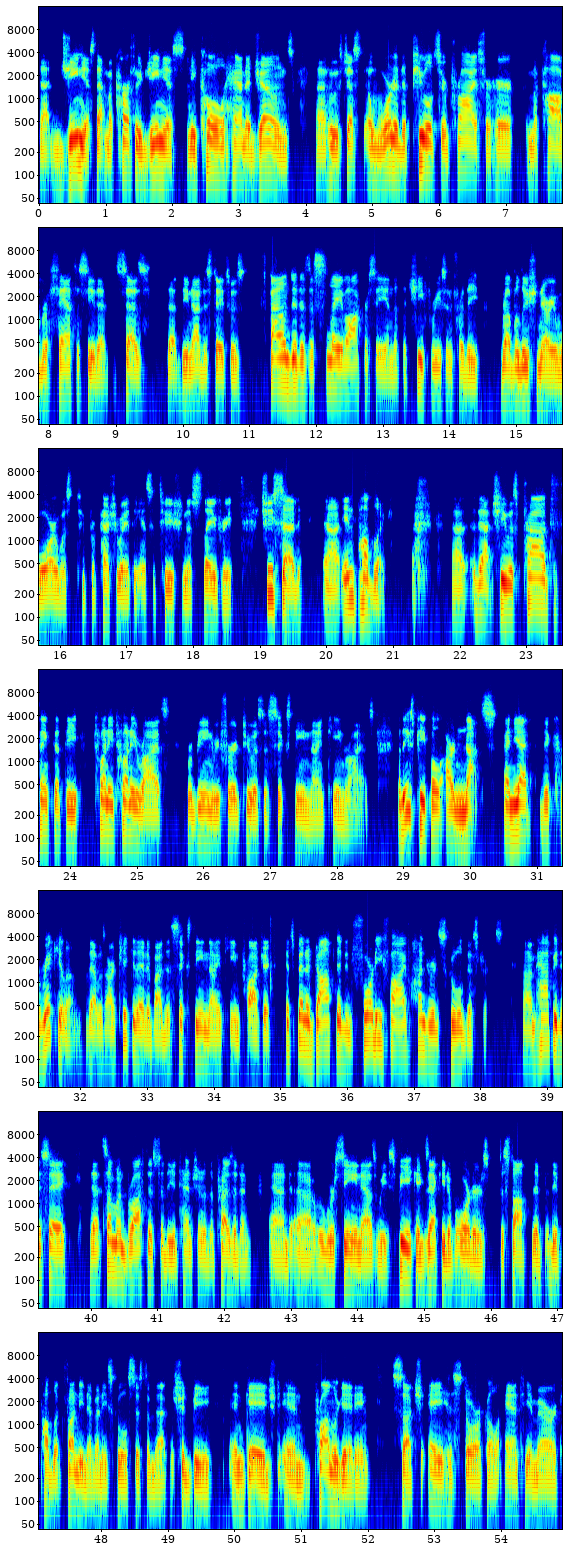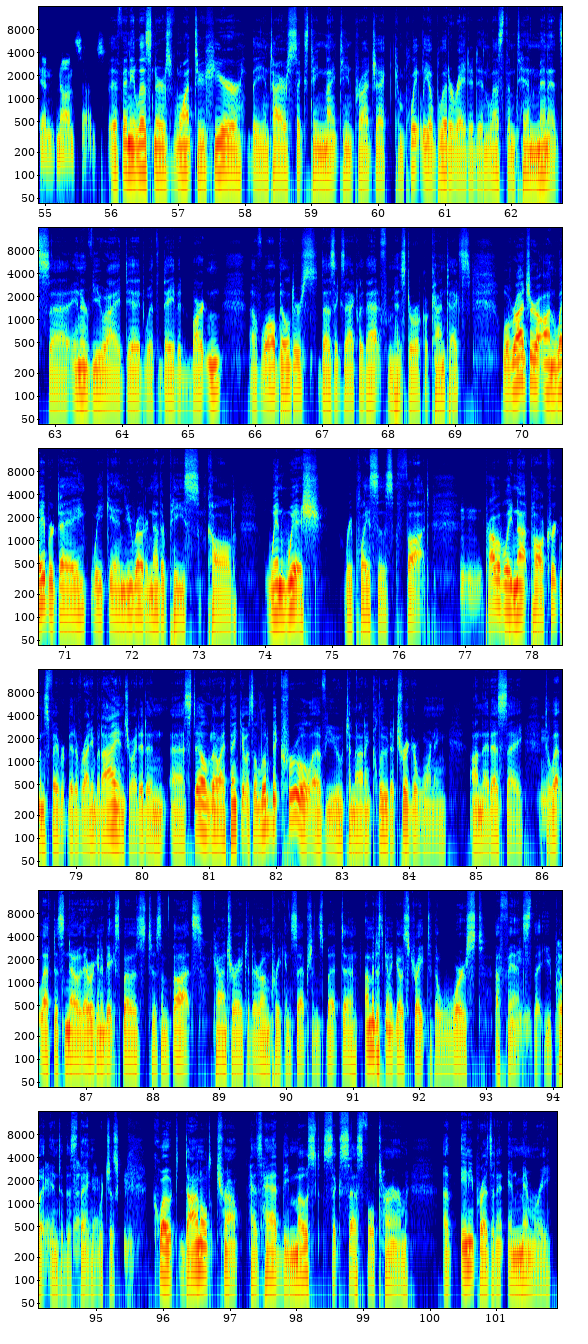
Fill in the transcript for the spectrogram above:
that genius, that MacArthur genius, Nicole Hannah-Jones, uh, who was just awarded a Pulitzer Prize for her macabre fantasy that says that the United States was founded as a slaveocracy and that the chief reason for the Revolutionary War was to perpetuate the institution of slavery. She said uh, in public uh, that she was proud to think that the 2020 riots were being referred to as the 1619 riots. Now, these people are nuts. And yet, the curriculum that was articulated by the 1619 Project, it's been adopted in 4,500 school districts. I'm happy to say that someone brought this to the attention of the president and uh, we're seeing as we speak executive orders to stop the, the public funding of any school system that should be engaged in promulgating such ahistorical anti-American nonsense. If any listeners want to hear the entire 1619 project completely obliterated in less than 10 minutes, uh, interview I did with David Barton of Wall Builders does exactly that from historical context. Well, Roger, on Labor Day weekend, you wrote another piece called When Wish Replaces Thought. Mm-hmm. Probably not Paul Krugman's favorite bit of writing, but I enjoyed it. And uh, still, though, I think it was a little bit cruel of you to not include a trigger warning on that essay mm-hmm. to let leftists know they were going to be exposed to some thoughts contrary to their own preconceptions. But uh, I'm just going to go straight to the worst offense mm-hmm. that you put okay. into this thing, okay. which is, quote, Donald Trump has had the most successful term of any president in memory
